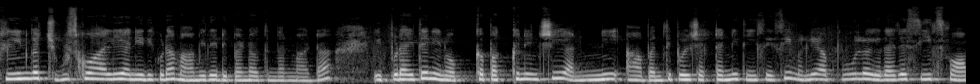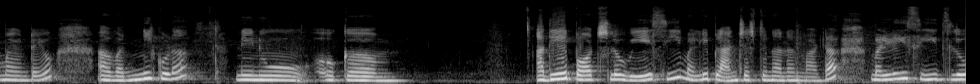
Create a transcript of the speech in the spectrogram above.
క్లీన్గా చూసుకోవాలి అనేది కూడా మా మీదే డిపెండ్ అవుతుందన్నమాట. ఇప్పుడైతే నేను ఒక్క పక్క నుంచి అన్నీ ఆ బంతిపూల చెట్టన్నీ తీసేసి మళ్ళీ ఆ పూలో ఏదైతే సీడ్స్ ఫామ్ అయి ఉంటాయో అవన్నీ కూడా నేను ఒక అదే పాట్స్లో వేసి మళ్ళీ ప్లాన్ చేస్తున్నాను అనమాట మళ్ళీ సీడ్స్లో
